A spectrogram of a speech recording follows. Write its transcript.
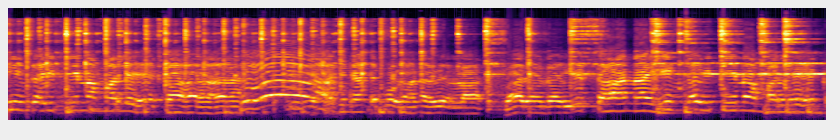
ಹಿಂಗೈತಿ ನಮ್ಮ ಲೇಖ. ಹದಿನೆಂಟು ಪುರಾಣವೆಲ್ಲ ಬರದ ಇಟ್ಟಾನ ಹಿಂಗೈತಿ ನಮ್ಮ ಲೇಖ.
